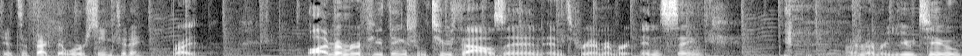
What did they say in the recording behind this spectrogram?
its effect that we're seeing today. Right. Well, I remember a few things from 2003. I remember NSYNC. I remember U2.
